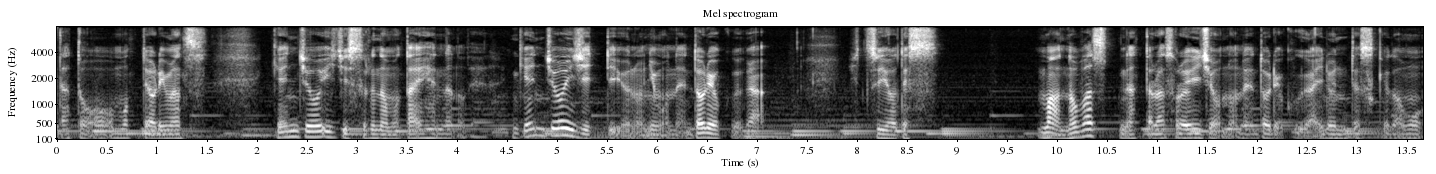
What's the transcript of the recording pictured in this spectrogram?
だと思っております。現状維持するのも大変なので現状維持っていうのにもね努力が必要です。まあ伸ばすってなったらそれ以上のね努力がいるんですけども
